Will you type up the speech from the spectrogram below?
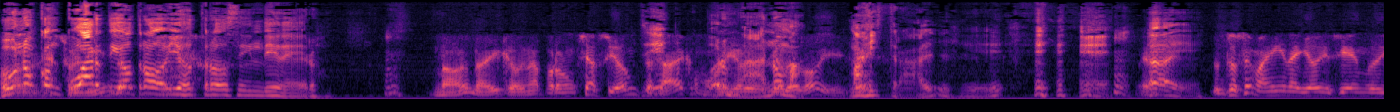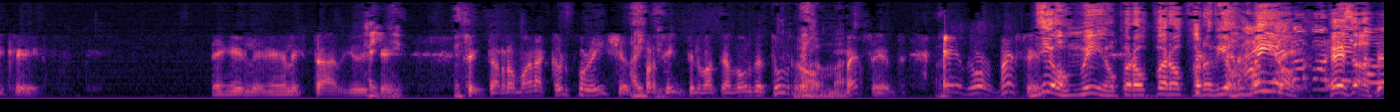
uno con cuarto y otro, y otro sin dinero. No, no, hay que una pronunciación, Sí, sabes, como yo, hermano, yo doy. magistral. sí. Ay. Entonces imagina yo diciendo de que en el, en el estadio, de que Secta Romana Corporation Ay, presenta el bateador de turno, Messi, Edward Messi. Dios mío, pero, pero, pero Dios Ay, mío, salgo corriendo,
